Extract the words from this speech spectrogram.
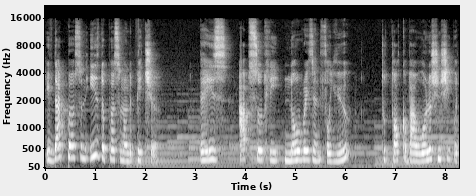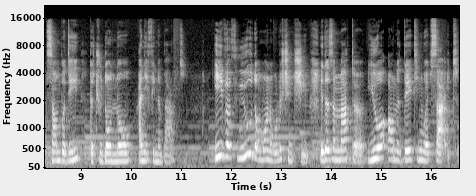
if that person is the person on the picture. There is absolutely no reason for you to talk about relationship with somebody that you don't know anything about. Even if you don't want a relationship, it doesn't matter. You're on a dating website.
